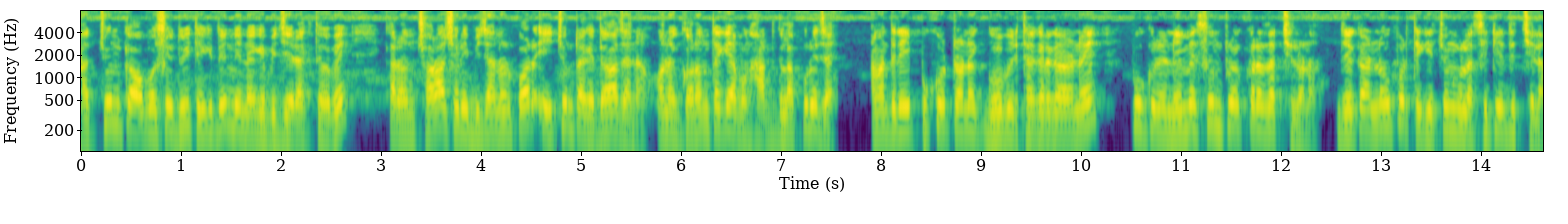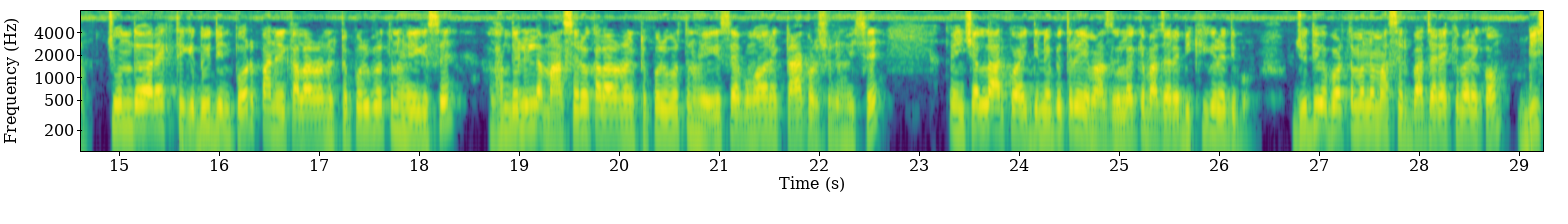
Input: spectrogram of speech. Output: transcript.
আর চুনকে অবশ্যই দুই থেকে তিন দিন আগে ভিজিয়ে রাখতে হবে। কারণ সরাসরি ভিজানোর পর এই চুনটাকে দেওয়া যায় না। অনেক গরম থাকে এবং হাতগুলা পুড়ে যায়। আমাদের এই পুকুরটা অনেক গভীর থাকার কারণে পুকুরে নেমে চুন প্রয়োগ করা যাচ্ছিল না। যে কারণে উপর থেকে চুনগুলা ছিটিয়ে দিচ্ছিলাম। চুন দেওয়ার এক থেকে দুই দিন পর পানির কালার অনেকটা পরিবর্তন হয়ে গেছে। আলহামদুলিল্লাহ, মাছেরও কালার অনেকটা পরিবর্তন হয়ে গেছে এবং অনেকটা আকর্ষণীয় হয়েছে। তো ইনশাল্লাহ আর কয়েকদিনের ভেতরে এই মাছগুলোকে বাজারে বিক্রি করে দিব। যদিও বর্তমানে মাছের বাজার একেবারে কম, বিশ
